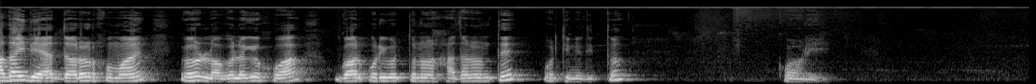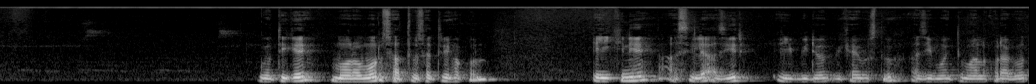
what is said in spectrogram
আদাই দিয়া দৰৰ সময়ৰ লগে লগে হোৱা গড় পৰিৱৰ্তনৰ সাধাৰণতে প্ৰতিনিধিত্ব কৰে। গতিকে মৰমৰ ছাত্ৰ ছাত্ৰীসকল এইখিনিয়ে আছিলে আজিৰ এই ভিডিঅ'ৰ বিষয়বস্তু। আজি মই তোমালোকৰ আগত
